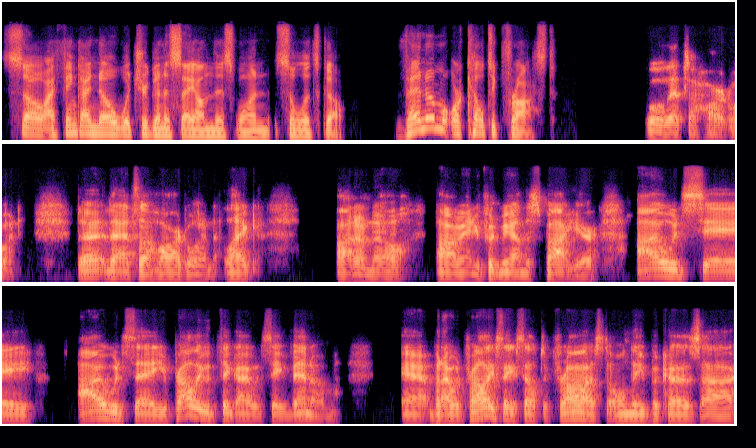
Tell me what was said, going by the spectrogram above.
so I think I know what you're gonna say on this one. So let's go. Venom or Celtic Frost? Oh, that's a hard one. That that's a hard one. Like, I don't know. Oh man, you put me on the spot here. I would say, I would say, you probably would think I would say Venom, uh, but I would probably say Celtic Frost only because, uh,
